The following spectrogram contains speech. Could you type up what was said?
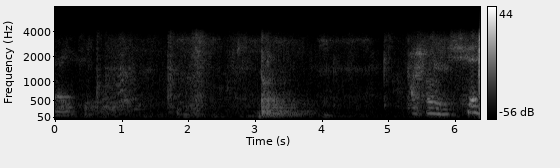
Right. Holy shit.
